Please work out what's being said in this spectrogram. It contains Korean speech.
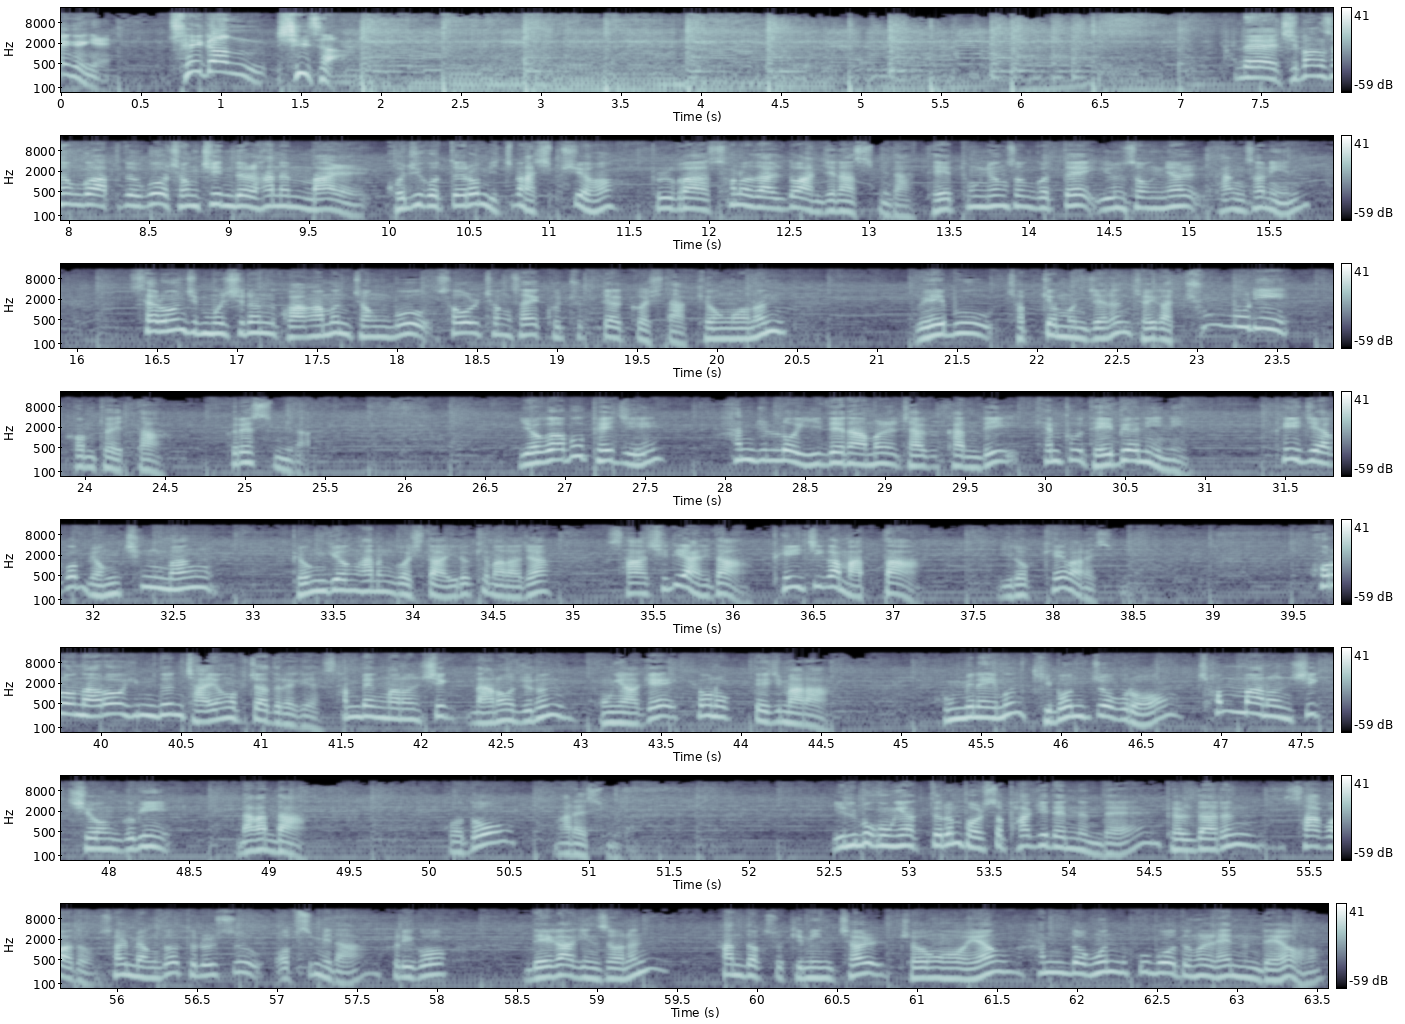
최경영의 최강 시사. 네, 지방선거 앞두고 정치인들 하는 말 고지고대로 믿지 마십시오. 불과 서너 달도 안 지났습니다. 대통령 선거 때 윤석열 당선인 새로운 집무실은 광화문 정부 서울청사에 구축될 것이다. 경호는 외부 접견 문제는 저희가 충분히 검토했다. 그랬습니다. 여가부 폐지 한 줄로 이대남을 자극한 뒤 캠프 대변인이 폐지하고 명칭만 변경하는 것이다. 이렇게 말하자 사실이 아니다. 폐지가 맞다. 이렇게 말했습니다. 코로나로 힘든 자영업자들에게 300만 원씩 나눠주는 공약에 현혹되지 마라. 국민의힘은 기본적으로 1000만 원씩 지원금이 나간다. 고도 말했습니다. 일부 공약들은 벌써 파기됐는데 별다른 사과도 설명도 들을 수 없습니다. 그리고 내각 인선은 한덕수, 김인철, 정호영, 한동훈 후보 등을 했는데요.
